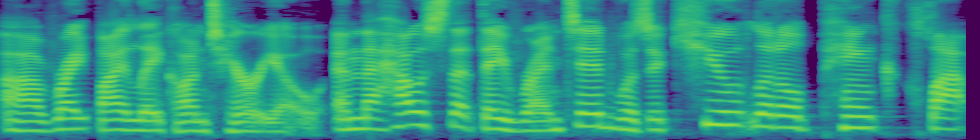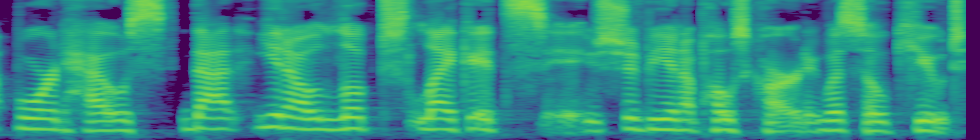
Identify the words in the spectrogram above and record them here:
uh, right by Lake Ontario. And the house that they rented was a cute little pink clapboard house that, you know, looked like it's, it should be in a postcard. It was so cute.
